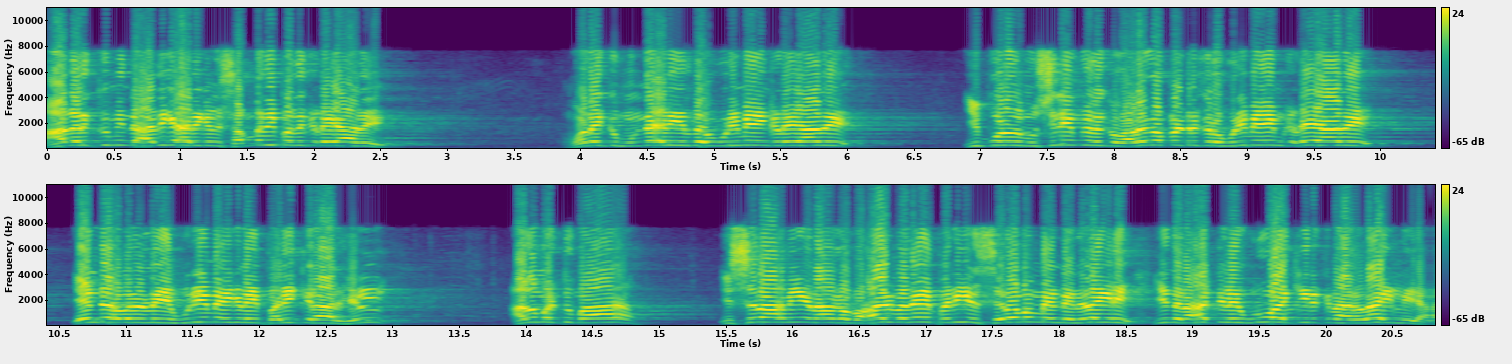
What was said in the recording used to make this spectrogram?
அதற்கும் இந்த அதிகாரிகள் சம்மதிப்பது கிடையாது. உனக்கு முன்னாடி இருந்த உரிமையும் கிடையாது. இப்பொழுது முஸ்லிம்களுக்கு வழங்கப்பட்டிருக்கிற உரிமையும் கிடையாது என்று அவர்களுடைய உரிமைகளை பறிக்கிறார்கள். அது மட்டுமா? இஸ்லாமியனாக வாழ்வதே பெரிய சிரமம் என்ற நிலையை இந்த நாட்டிலே உருவாக்கி இருக்கிறார்களா இல்லையா?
